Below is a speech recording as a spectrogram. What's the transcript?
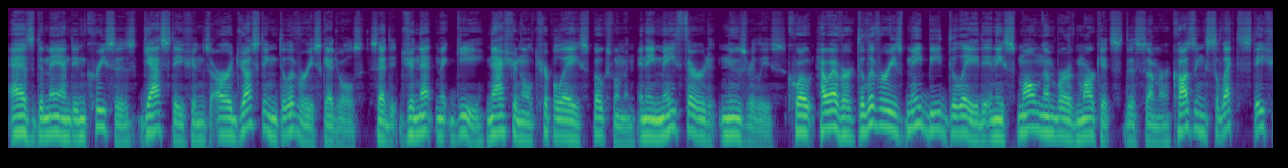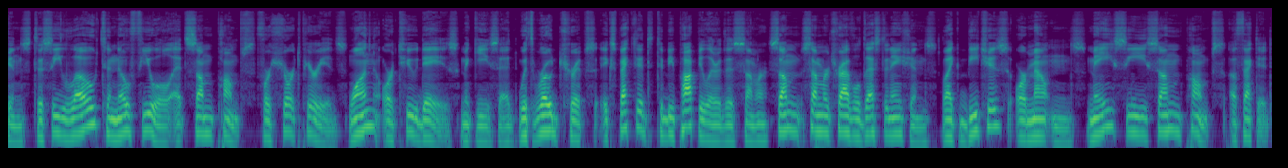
As demand increases, gas stations are adjusting delivery schedules, said Jeanette McGee, national AAA spokeswoman, in a May 3rd news release. Quote, However, deliveries may be delayed in a small number of markets this summer, causing select stations to see low to no fuel at some pumps for short periods, one or two days, McGee said. With road trips expected to be popular this summer, some summer travel destinations, like beaches or mountains, may see some pumps affected.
